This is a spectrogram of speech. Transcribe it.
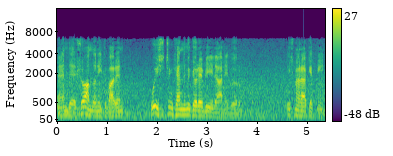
Ben de şu andan itibaren bu iş için kendimi görevli ilan ediyorum. Hiç merak etmeyin.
